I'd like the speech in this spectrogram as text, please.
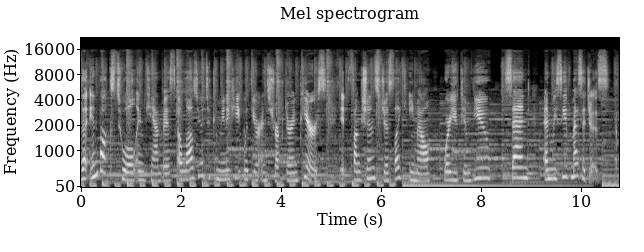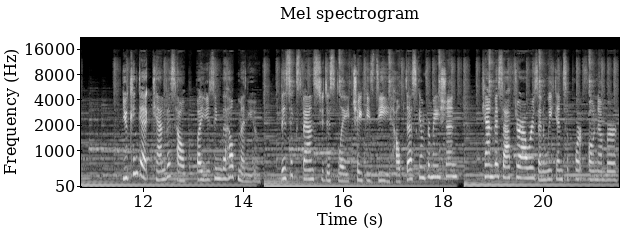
The Inbox tool in Canvas allows you to communicate with your instructor and peers. It functions just like email, where you can view, send, and receive messages. You can get Canvas help by using the Help menu. This expands to display Chaffey's D help desk information, Canvas after hours and weekend support phone number,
